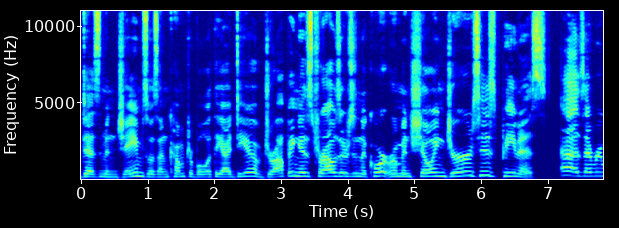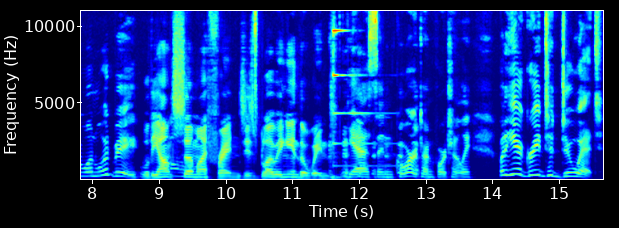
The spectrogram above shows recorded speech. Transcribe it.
Desmond James was uncomfortable with the idea of dropping his trousers in the courtroom and showing jurors his penis, as everyone would be. Well, the answer, Oh. my friends, is blowing in the wind. Yes, in court, unfortunately. But he agreed to do it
